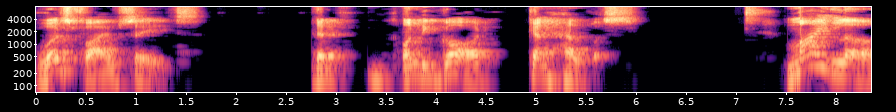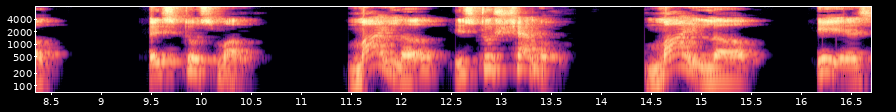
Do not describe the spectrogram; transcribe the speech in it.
verse 5 says that only God can help us. My love is too small. My love is too shallow. My love is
